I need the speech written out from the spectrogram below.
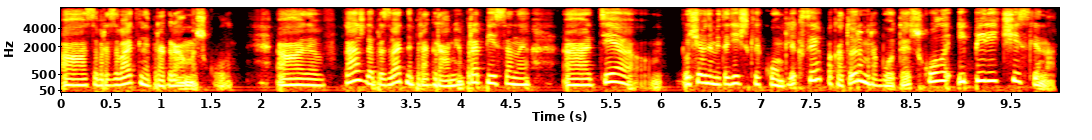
а, с образовательной программой школы. А, в каждой образовательной программе прописаны а, те учебно-методические комплексы, по которым работает школа, и перечислено,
